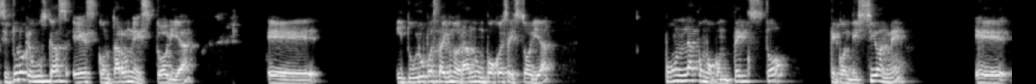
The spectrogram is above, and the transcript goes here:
si tú lo que buscas es contar una historia eh, y tu grupo está ignorando un poco esa historia, ponla como contexto que condicione eh,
